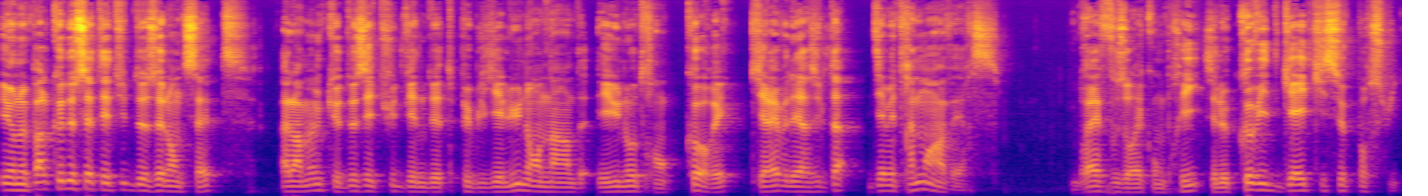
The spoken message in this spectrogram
Et on ne parle que de cette étude de The Lancet, alors même que deux études viennent d'être publiées, l'une en Inde et une autre en Corée, qui rêvent des résultats diamétralement inverses. Bref, vous aurez compris, c'est le Covid Gate qui se poursuit.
